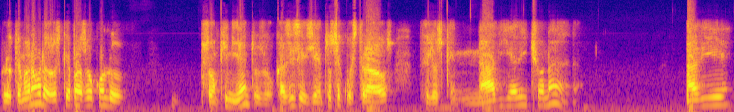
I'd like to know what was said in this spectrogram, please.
Pero tema número dos, ¿qué pasó con los, son 500 o casi 600 secuestrados de los que nadie ha dicho nada? Nadie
